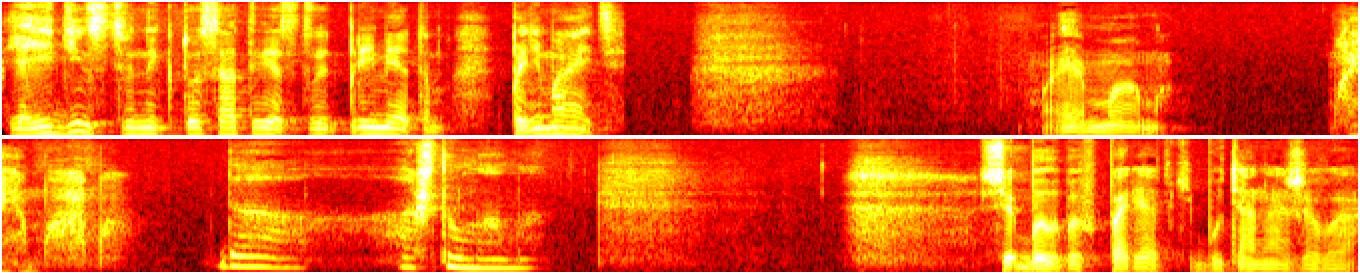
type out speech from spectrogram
Я единственный, кто соответствует приметам, понимаете? Моя мама, моя мама. Да, а что мама? Все было бы в порядке, будь она жива.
